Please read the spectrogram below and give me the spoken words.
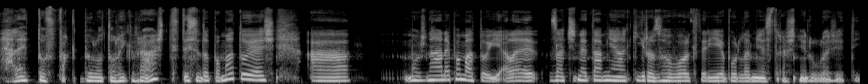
hele, to fakt bylo tolik vražd, ty si to pamatuješ a možná nepamatují, ale začne tam nějaký rozhovor, který je podle mě strašně důležitý.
